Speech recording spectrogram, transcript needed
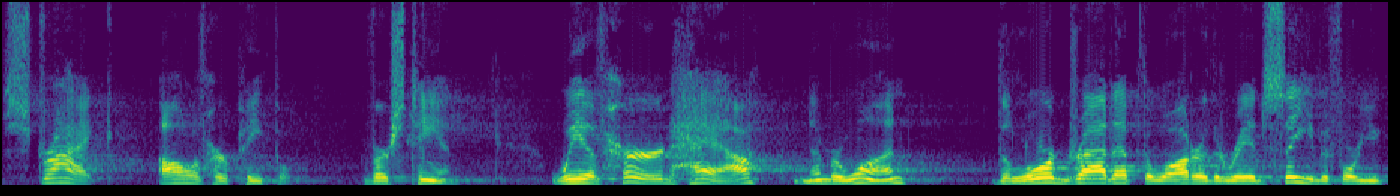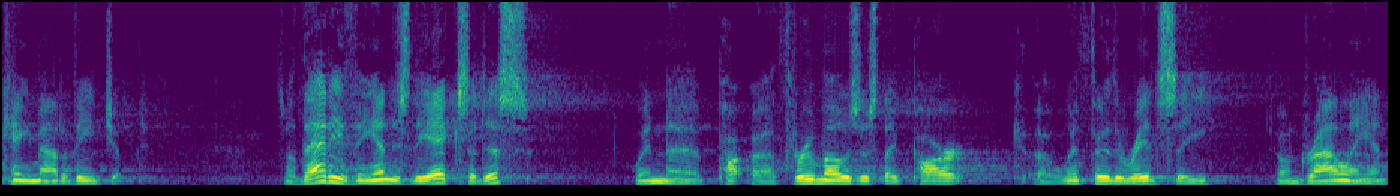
strike all of her people. Verse 10 We have heard how, number one, the Lord dried up the water of the Red Sea before you came out of Egypt. So that event is the Exodus, when uh, par- uh, through Moses they part, uh, went through the Red Sea on dry land.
